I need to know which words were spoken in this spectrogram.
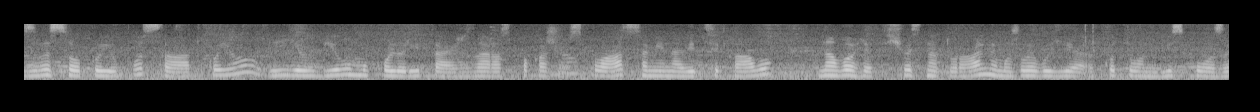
з високою посадкою і в білому кольорі теж. Зараз покажу склад, самі навіть цікаво. На вигляд щось натуральне, можливо, є котон, віскоза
